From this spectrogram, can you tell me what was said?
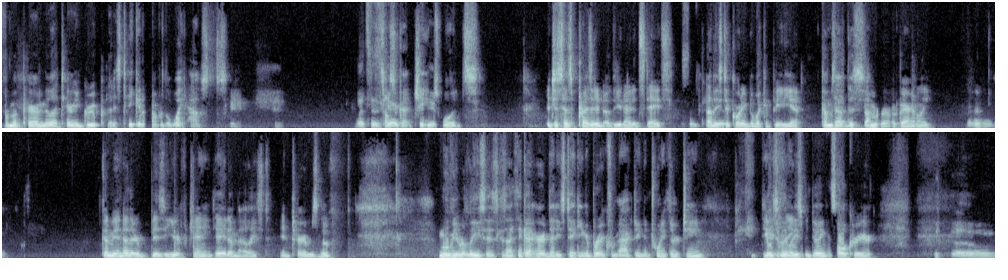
from a paramilitary group that has taken over the White House. What's his It's also got James Woods. It just says President of the United States, at least according to Wikipedia. Comes out this summer, apparently. Oh. It's going to be another busy year for Channing Tatum, at least in terms of movie releases, because I think I heard that he's taking a break from acting in 2013. Do you Basically, what he's been doing his whole career. Oh,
